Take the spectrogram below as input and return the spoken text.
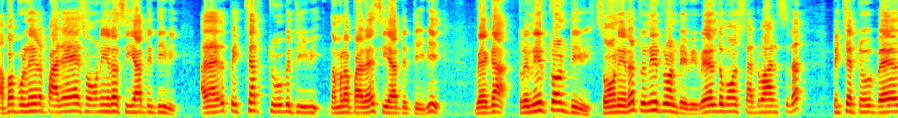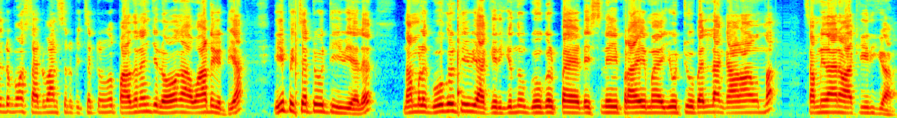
അപ്പൊ പുള്ളിയുടെ പഴയ സോണിയുടെ C R T T V അതായത് പിക്ചർ ട്യൂബ് ടി വി നമ്മുടെ പഴയ C R T T V Wega Trinitron T V സോണിയുടെ Trinitron T V world most advanced picture tube world most advanced picture tube പതിനഞ്ച് ലോക അവാർഡ് കിട്ടിയ ഈ പിക്ചർ ട്യൂബ് ടി വിയിൽ നമ്മൾ ഗൂഗിൾ ടി വി ആക്കിയിരിക്കുന്നു. Google Pay Disney Prime YouTube എല്ലാം കാണാവുന്ന സംവിധാനമാക്കിയിരിക്കുകയാണ്.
